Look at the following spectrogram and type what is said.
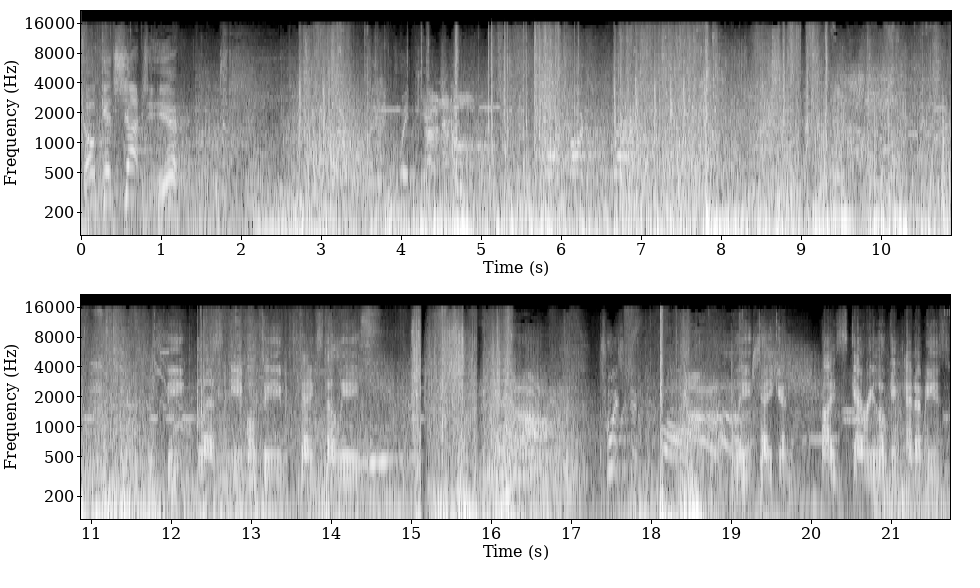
Don't get shot, you hear? Quit Burn getting them all. part of the plan. The less evil team takes the lead. Twisted ball. Lead taken by scary-looking enemies.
